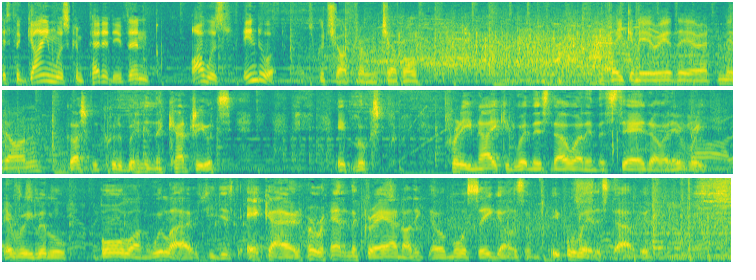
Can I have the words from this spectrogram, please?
If the game was competitive, then I was into it. That's a good shot from Chappell. Vacant area there at mid-on. Gosh, we could have been in the country. It, was, it looks pretty naked when there's no one in the stand. I mean, every every little ball on Willow, she just echoed around the ground. I think there were more seagulls than people there to start with.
